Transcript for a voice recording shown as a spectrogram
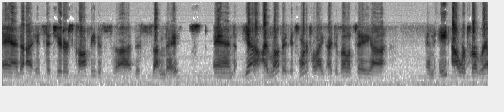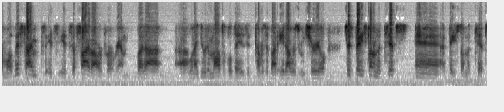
and uh, it's at Jitters Coffee this uh, this Sunday. And yeah, I love it. It's wonderful. I, I developed a uh, an eight hour program. Well, this time it's it's a five hour program, but uh, uh, when I do it in multiple days, it covers about eight hours of material, just based on the tips and based on the tips.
